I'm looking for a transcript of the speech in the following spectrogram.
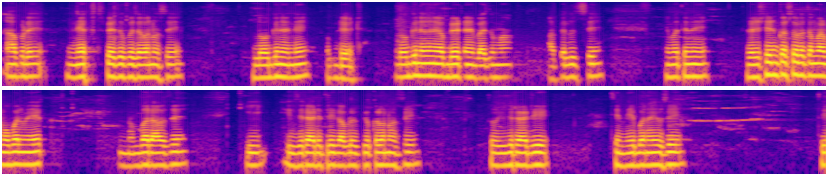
આપણે નેક્સ્ટ પેજ ઉપર જવાનું છે લોગિન અને અપડેટ લોગિન અને અપડેટની બાજુમાં આપેલું જ છે. એમાં તમે રજિસ્ટ્રેશન કરશો તો તમારા મોબાઈલમાં એક નંબર આવશે. એ યુઝર આઈડી તરીકે આપણે ઉપયોગ કરવાનો છે. તો યુઝર આઈડી જે મેં બનાવ્યું છે, તે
